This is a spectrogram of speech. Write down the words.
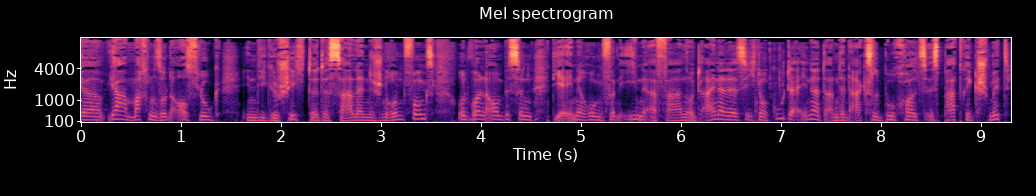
wir ja, machen so einen Ausflug in die Geschichte des saarländischen Rundfunks und wollen auch ein bisschen die Erinnerungen von Ihnen erfahren. Und einer, der sich noch gut erinnert an den Axel Buchholz, ist Patrick Schmidt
